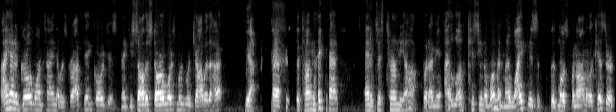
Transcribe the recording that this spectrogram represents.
I had a girl one time that was drop dead gorgeous. Like you saw the Star Wars movie with Jabba the Hutt. Yeah. Uh, the tongue like that and it just turned me off. But I mean, I love kissing a woman. My wife is the most phenomenal kisser.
